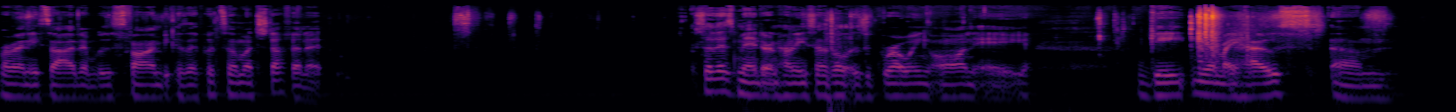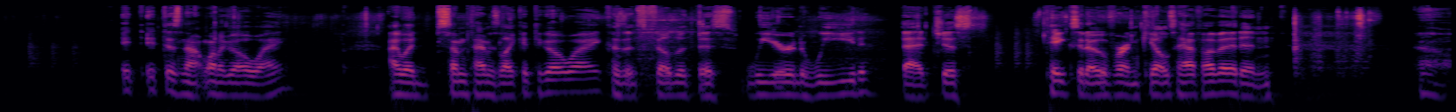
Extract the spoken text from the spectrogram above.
from any side and it was fine because I put so much stuff in it. So this mandarin honeysuckle is growing on a gate near my house. Um, it, it does not want to go away. I would sometimes like it to go away because it's filled with this weird weed that just takes it over and kills half of it. And oh,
